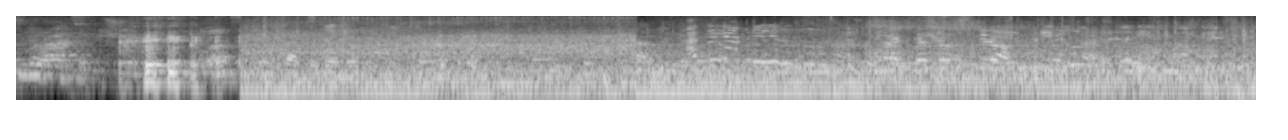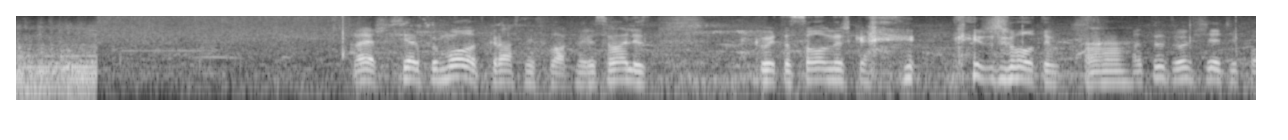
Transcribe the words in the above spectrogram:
Він собирається. Він соб- собирається пішов. Знаешь, серп и молот, красный флаг. Нарисовали какое-то солнышко желтым. Ага. А тут вообще типа...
